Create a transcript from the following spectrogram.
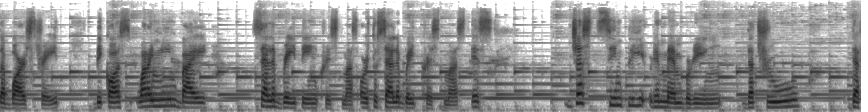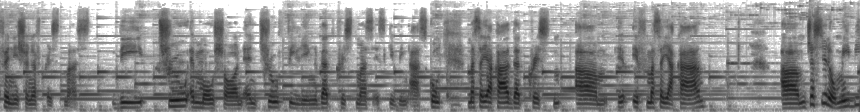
the bar straight because what I mean by celebrating Christmas or to celebrate Christmas is just simply remembering the true definition of Christmas, the true emotion and true feeling that Christmas is giving us. Kung masaya ka that Christ um if, if masaya ka um just you know maybe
